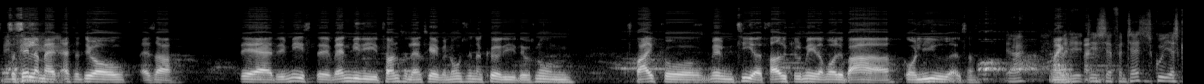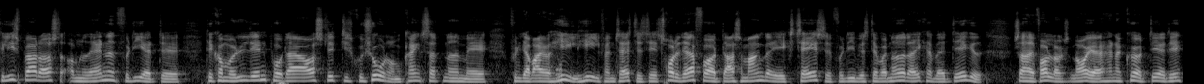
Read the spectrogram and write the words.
men, Så selvom at, altså, det var jo, altså, det er det mest øh, vanvittige tonselandskab, jeg nogensinde har kørt i. Det er jo sådan nogle stræk på mellem 10 og 30 km, hvor det bare går lige ud, altså. Ja, Man- det, det ser fantastisk ud. Jeg skal lige spørge dig også om noget andet, fordi at, øh, det kommer jo lidt ind på, der er også lidt diskussion omkring sådan noget med, fordi der var jo helt, helt fantastisk. Jeg tror, det er derfor, at der er så mange, der er i ekstase, fordi hvis det var noget, der ikke havde været dækket, så havde folk nok sagt, "Nå ja, han har kørt det og det,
